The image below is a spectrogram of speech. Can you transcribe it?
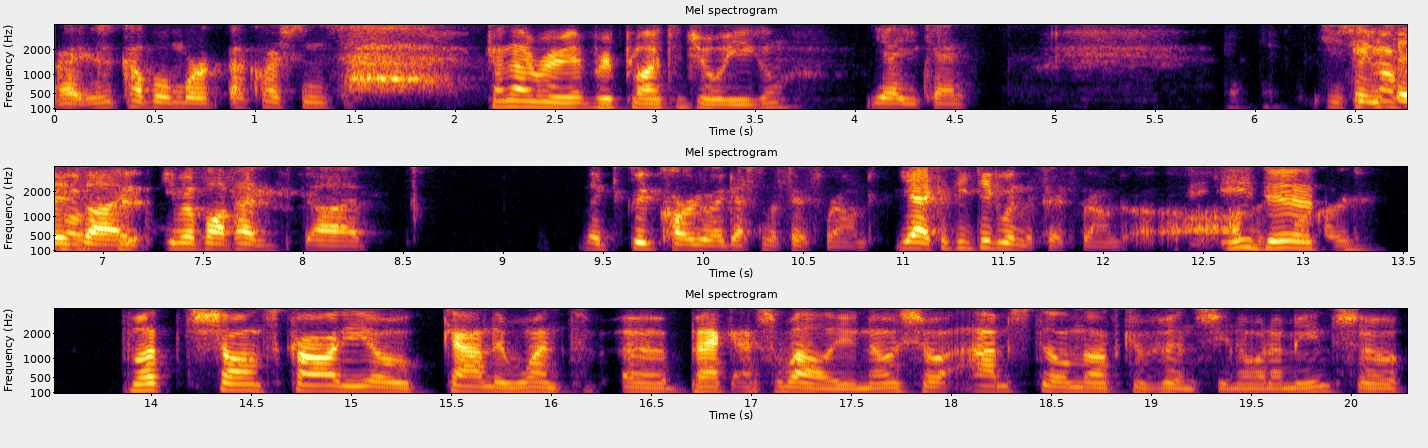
All right, there's a couple more uh, questions. Can I re- reply to Joe Eagle? Yeah, you can. He, so he says uh, Imavov had uh, like good cardio, I guess, in the fifth round. Yeah, because he did win the fifth round. Uh, He did. But Sean's cardio kind of went uh, back as well, you know. So I'm still not convinced. You know what I mean? So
